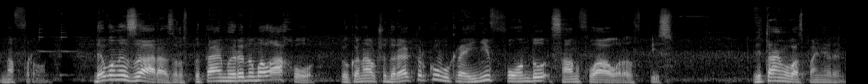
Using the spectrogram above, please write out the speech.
на фронт. Де вони зараз? Розпитаємо Ірину Малахову, виконавчу директорку в Україні фонду Sunflower of Peace. Вітаємо вас, пані Ірино.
